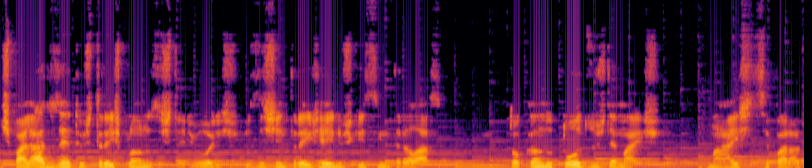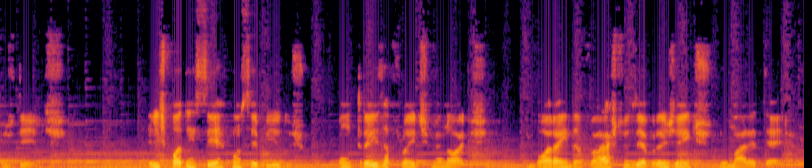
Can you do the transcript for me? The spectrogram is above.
Espalhados entre os três planos exteriores, existem três reinos que se entrelaçam, tocando todos os demais, mas separados deles. Eles podem ser concebidos com três afluentes menores, embora ainda vastos e abrangentes, do mar etéreo.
